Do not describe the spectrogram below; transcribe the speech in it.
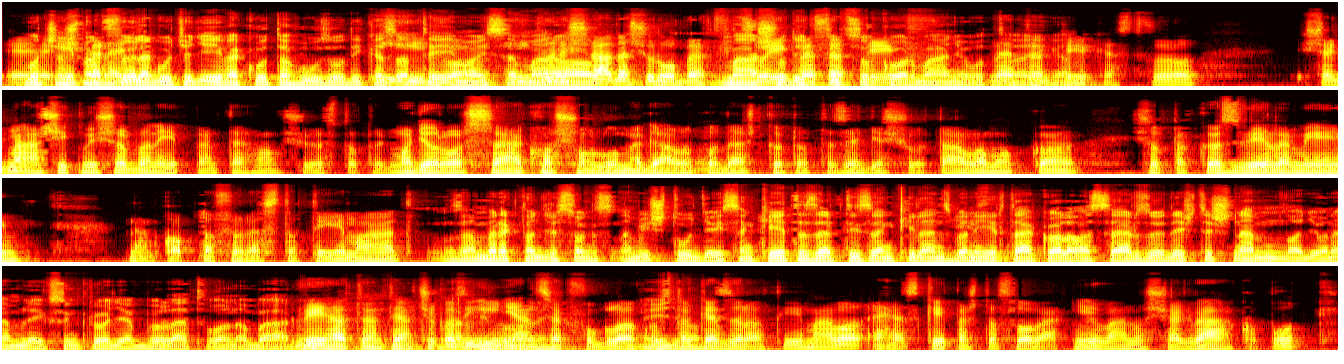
E, Bocsáss meg, főleg úgy, hogy évek óta húzódik ez a téma, hiszen már és ráadásul Robert második Fico kormány óta vetették igen. ezt föl. És egy másik műsorban éppen te hangsúlyoztad, hogy Magyarország hasonló megállapodást kötött az Egyesült Államokkal, és ott a közvélemény nem kapta föl ezt a témát. Az emberek nagy része nem is tudja, hiszen 2019-ben írták alá a szerződést, és nem nagyon emlékszünk rá, hogy ebből lett volna bármi. Véletlenül tényleg csak az ínyencek foglalkoztak ezzel a témával, ehhez képest a szlovák nyilvánosság rákapott,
